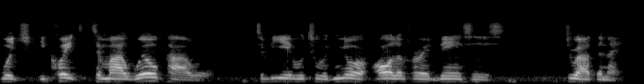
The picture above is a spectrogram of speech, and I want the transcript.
which equates to my willpower to be able to ignore all of her advances throughout the night.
